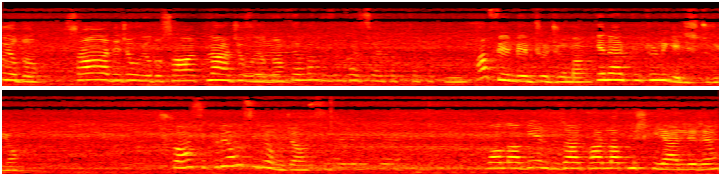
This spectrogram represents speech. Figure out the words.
Uyudu. Sadece uyudu. Saatlerce uyudu. bizim kaç saat Aferin benim çocuğuma. Genel kültürünü geliştiriyor. Şu an süpürüyor mu siliyor mu Cansu? Valla bir güzel parlatmış ki yerleri.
